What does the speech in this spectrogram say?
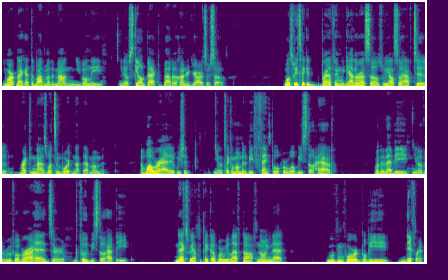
you aren't back at the bottom of the mountain. You've only, you know, scaled back about a hundred yards or so. Once we take a breath and we gather ourselves, we also have to recognize what's important at that moment. And while we're at it, we should, you know, take a moment to be thankful for what we still have, whether that be, you know, the roof over our heads or the food we still have to eat. Next, we have to pick up where we left off, knowing that moving forward will be different.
